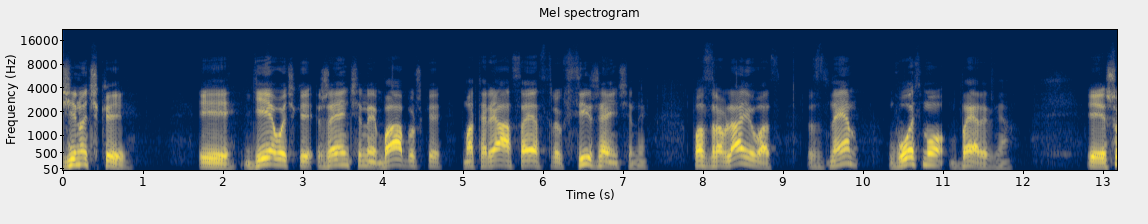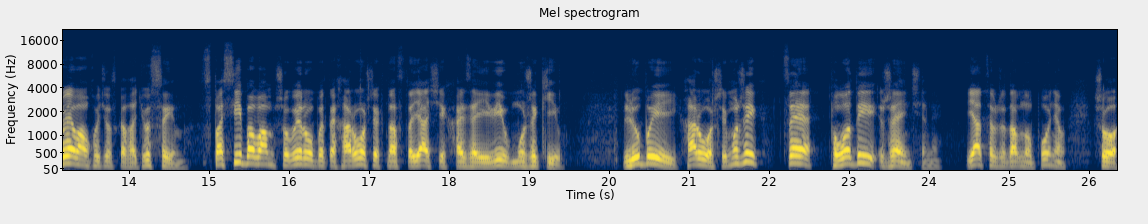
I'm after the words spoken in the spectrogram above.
жіночки, і дівчатки, жінки, бабушки, матеря, сестри, всі жінки. Поздравляю вас з днем 8 березня. І що я вам хочу сказати усім? Спасибо вам, що ви робите хороших, настоящих хазяївів, мужиків. Любий хороший мужик це плоди жінки. Я це вже давно зрозумів, що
